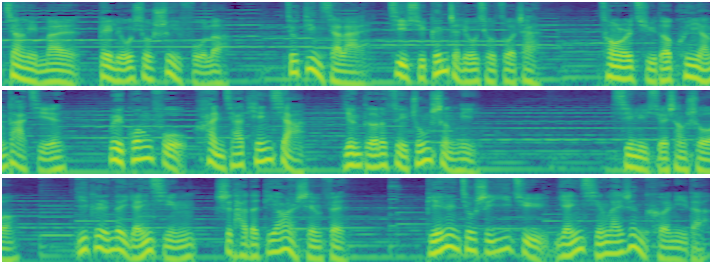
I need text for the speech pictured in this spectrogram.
将领们被刘秀说服了，就定下来继续跟着刘秀作战，从而取得昆阳大捷，为光复汉家天下赢得了最终胜利。心理学上说，一个人的言行是他的第二身份，别人就是依据言行来认可你的。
